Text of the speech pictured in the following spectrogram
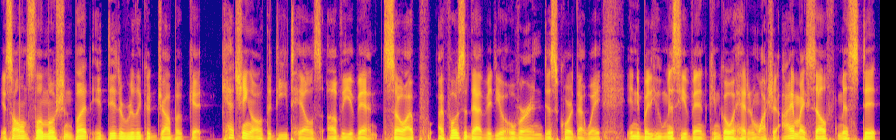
it's all in slow motion, but it did a really good job of get catching all the details of the event. So I, I posted that video over in Discord. That way, anybody who missed the event can go ahead and watch it. I myself missed it.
